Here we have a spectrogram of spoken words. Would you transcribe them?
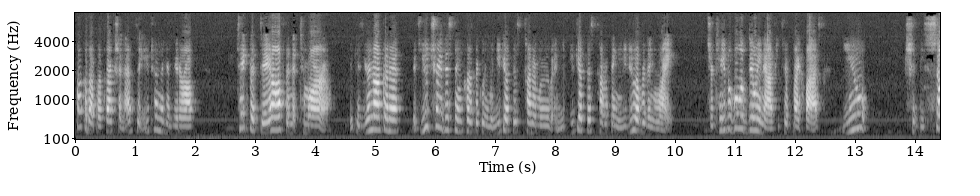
talk about perfection. That's it. You turn the computer off. Take the day off and tomorrow because you're not going to, if you trade this thing perfectly, when you get this kind of move and you get this kind of thing and you do everything right, which you're capable of doing now if you took my class, you should be so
